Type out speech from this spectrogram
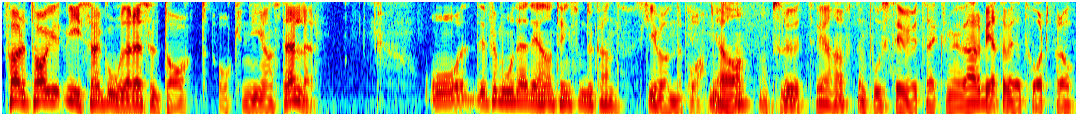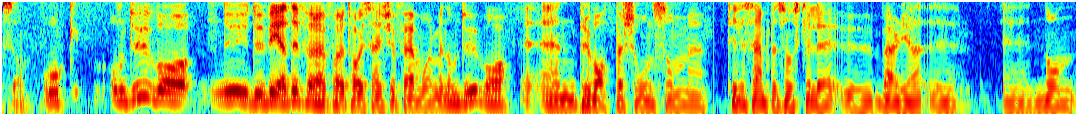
Företaget visar goda resultat och nyanställer. Och det förmodar jag det är någonting som du kan skriva under på. Ja, absolut. Vi har haft en positiv utveckling men vi arbetar väldigt hårt för också. Och om du var, nu är du VD för det här företaget sedan 25 år, men om du var eh, en privatperson som eh, till exempel som skulle eh, välja någon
